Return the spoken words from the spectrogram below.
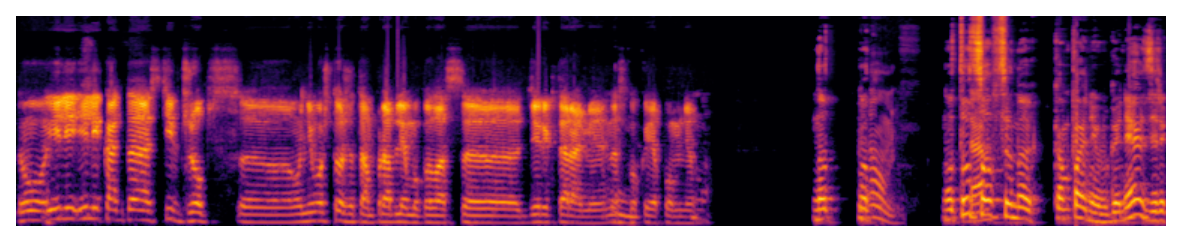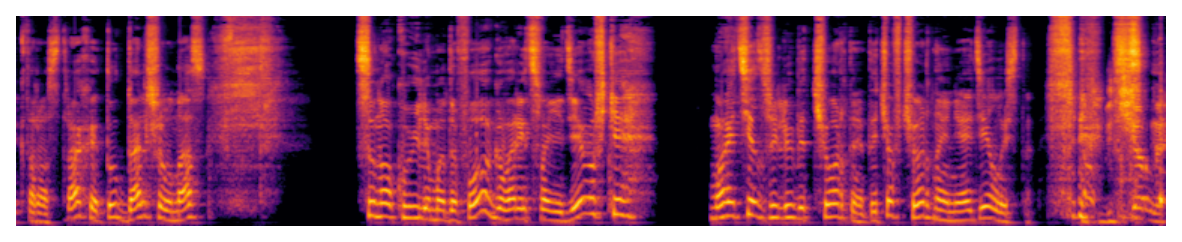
Ну, или, или когда Стив Джобс, э, у него же тоже там проблема была с э, директорами, насколько mm. я помню. Ну, ну, ну, ну тут, да. собственно, компанию выгоняют директора страха, и тут дальше у нас сынок Уильяма Дефо говорит своей девушке, Мой отец же любит черное. Ты чё в черное не оделась-то? Любит черное.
